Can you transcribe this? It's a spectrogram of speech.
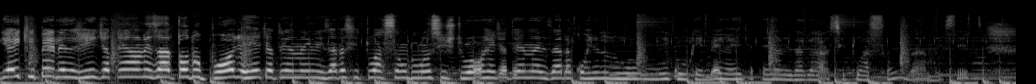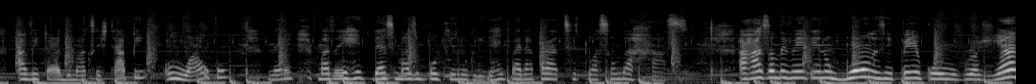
E aí que beleza, a gente já tem analisado todo o pódio, a gente já tem analisado a situação do Lance Stroll, a gente já tem analisado a corrida do Nico Huckenberg, a gente já tem analisado a situação da Mercedes, a vitória do Max Verstappen, o álbum, né? Mas aí a gente desce mais um pouquinho no grid, a gente vai dar para a situação da raça. A razão vem tendo um bom desempenho com o Grosjean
